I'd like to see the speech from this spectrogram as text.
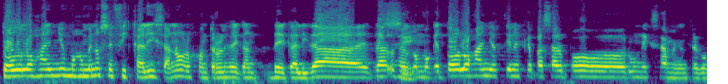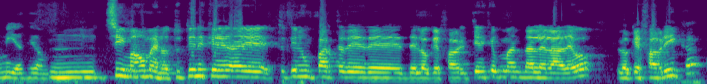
todos los años más o menos se fiscaliza, ¿no? Los controles de, de calidad tal. O sea, como que todos los años tienes que pasar por un examen, entre comillas, digamos. Mm, sí, más o menos. Tú tienes que, eh, tú tienes un parte de, de- de lo que tienes que mandarle a la DEO, lo que fabrica,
